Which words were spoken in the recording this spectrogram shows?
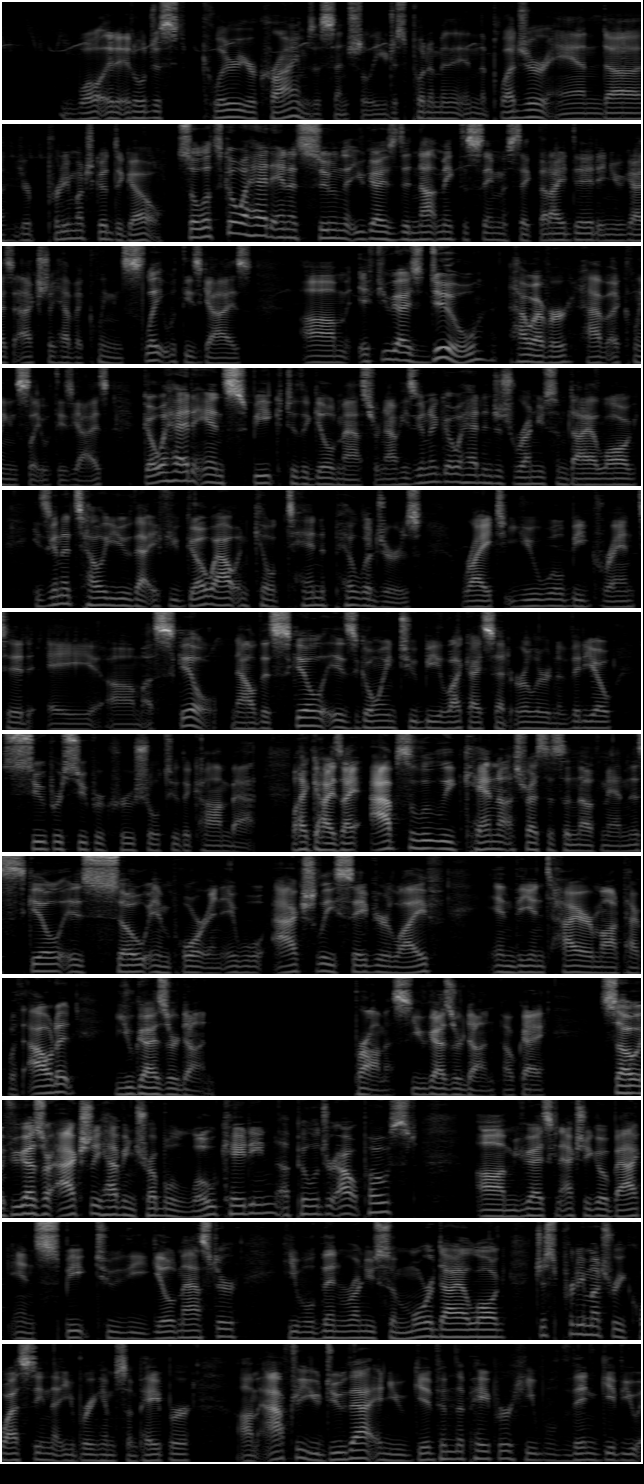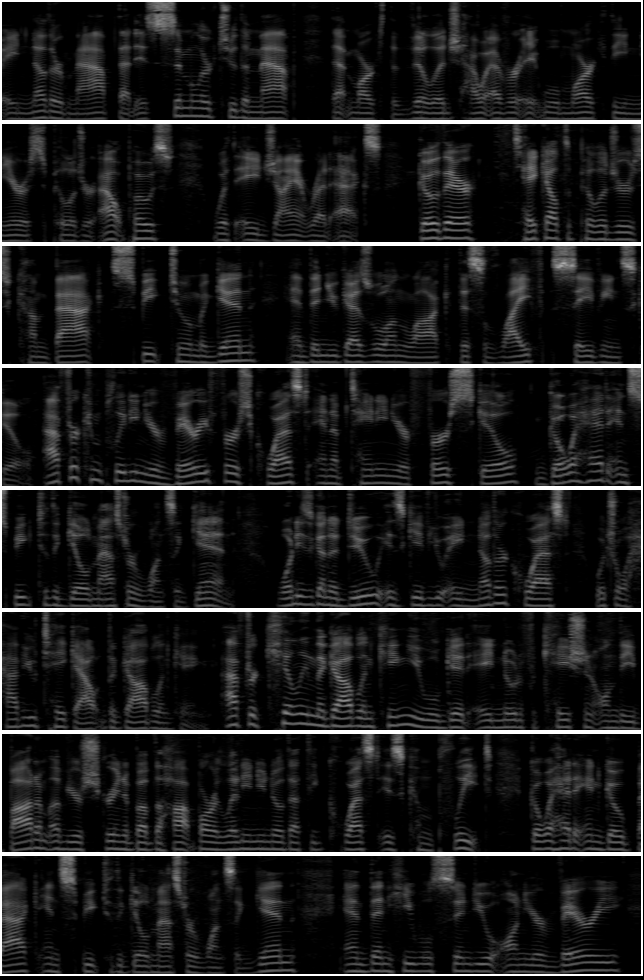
well, it, will just clear your crimes, essentially. You just put them in, in the pledger, and uh, you're pretty much good to go. So let's go ahead and assume that you guys did not make the same mistake that I did, and you guys actually have a clean slate with these guys. Um, if you guys do, however, have a clean slate with these guys, go ahead and speak to the guildmaster. Now, he's going to go ahead and just run you some dialogue. He's going to tell you that if you go out and kill 10 pillagers, right, you will be granted a, um, a skill. Now, this skill is going to be, like I said earlier in the video, super, super crucial to the combat. Like, guys, I absolutely cannot stress this enough, man. This skill is so important. It will actually save your life in the entire mod pack. Without it, you guys are done. Promise, you guys are done, okay? So if you guys are actually having trouble locating a pillager outpost, um, you guys can actually go back and speak to the guildmaster. He will then run you some more dialogue, just pretty much requesting that you bring him some paper. Um, after you do that and you give him the paper, he will then give you another map that is similar to the map that marked the village. However, it will mark the nearest pillager outpost with a giant red X. Go there, take out the pillagers, come back, speak to him again, and then you guys will unlock this life-saving skill. After completing your very first quest and obtaining your first skill, go ahead and speak to the guildmaster once again. What he's going to do is give you another quest which will have you take out the Goblin King. After killing the Goblin King, you will get a notification on the bottom of your screen above the hotbar letting you know that the quest is complete. Go ahead and go back and speak to the Guildmaster once again, and then he will send you on your very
